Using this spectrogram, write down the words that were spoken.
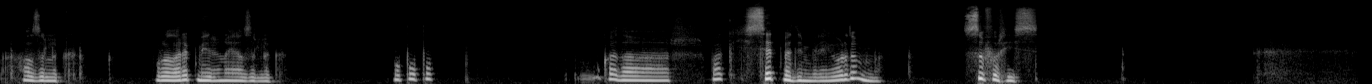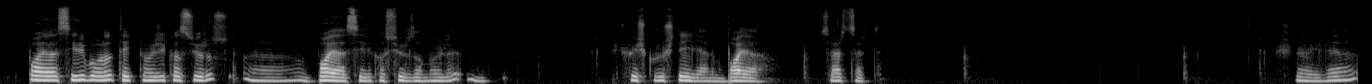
hazırlık. Buralar hep Merina'ya hazırlık. Hop hop hop. Bu kadar. Bak hissetmedim bile gördün mü? Sıfır his. Bayağı seri bu arada teknoloji kasıyoruz. Ee, bayağı seri kasıyoruz ama öyle 3-5 kuruş değil yani bayağı sert sert. Şöyle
